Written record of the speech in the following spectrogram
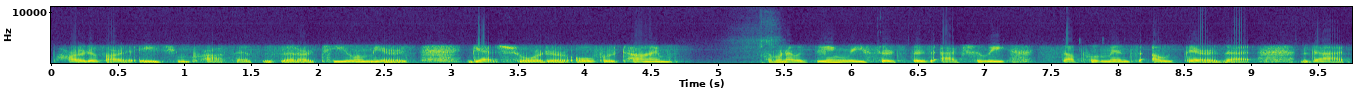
part of our aging process, is that our telomeres get shorter over time. And when I was doing research, there's actually supplements out there that that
